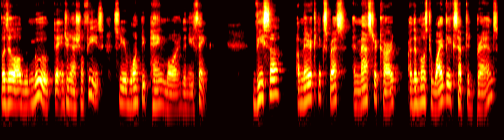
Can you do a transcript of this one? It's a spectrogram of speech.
but they'll all remove the international fees so you won't be paying more than you think. Visa, American Express, and MasterCard are the most widely accepted brands,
